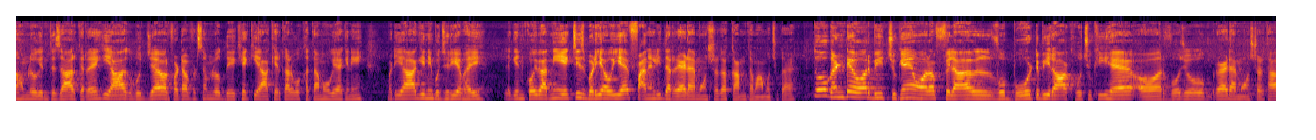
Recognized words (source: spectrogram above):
हम लोग इंतज़ार कर रहे हैं कि आग बुझ जाए और फटाफट से हम लोग देखें कि आखिरकार वो ख़त्म हो गया कि नहीं। बट ये आग ही नहीं बुझ रही है भाई। लेकिन कोई बात नहीं एक चीज़ बढ़िया हुई है finally the red eye monster का काम तमाम हो चुका है। दो घंटे और बीत चुके हैं और अब फ़िलहाल वो बोट भी राख हो चुकी है और वो जो रेड आई मॉन्स्टर था,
